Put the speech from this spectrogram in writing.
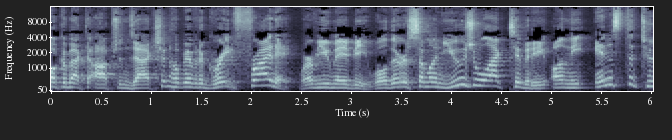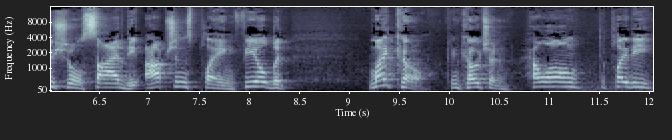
Welcome back to Options Action. Hope you're having a great Friday, wherever you may be. Well, there is some unusual activity on the institutional side of the options playing field, but Mike Khouw can coach on how long to play the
